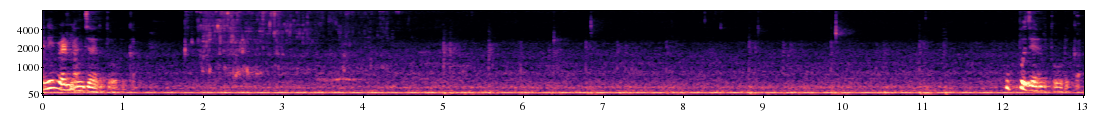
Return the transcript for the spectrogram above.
ഇനി വെള്ളം ചേർത്ത് കൊടുക്കാം. ഉപ്പ് ചേർത്ത് കൊടുക്കാം.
